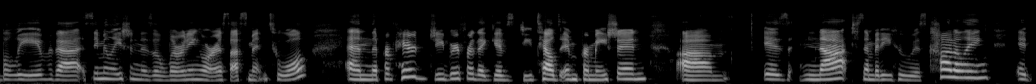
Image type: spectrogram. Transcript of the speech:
believe that simulation is a learning or assessment tool, and the prepared debriefer that gives detailed information um, is not somebody who is coddling. It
